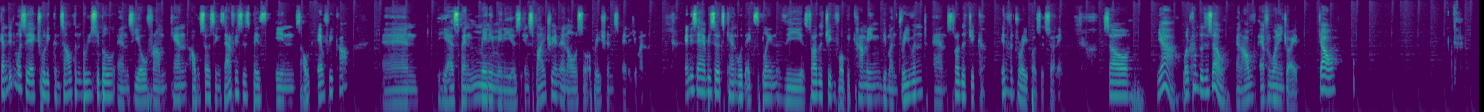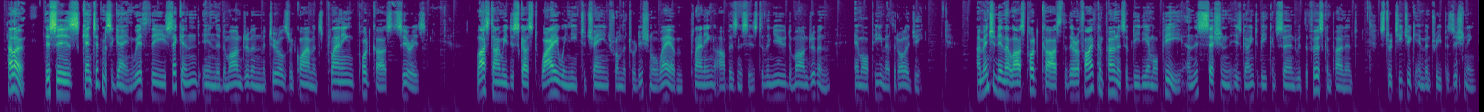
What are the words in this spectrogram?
Candid was actually consultant principal and CEO from Ken Outsourcing Services based in South Africa. And he has spent many, many years in supply chain and also operations management. In this episode, Ken would explain the strategic for becoming demand driven and strategic inventory positioning. So, yeah, welcome to the show and I hope everyone enjoy it. Ciao. Hello, this is Ken Titmus again with the second in the demand driven materials requirements planning podcast series. Last time we discussed why we need to change from the traditional way of planning our businesses to the new demand driven MRP methodology. I mentioned in that last podcast that there are five components of DDMRP, and this session is going to be concerned with the first component strategic inventory positioning.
